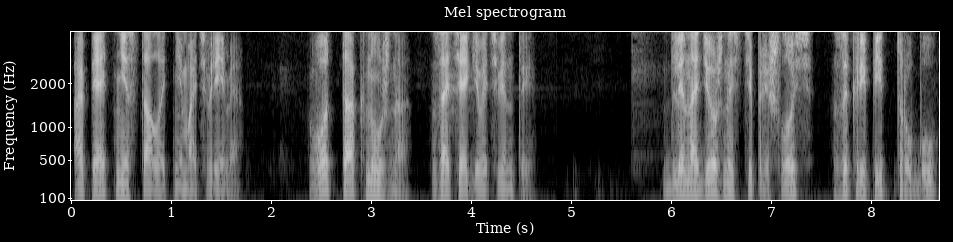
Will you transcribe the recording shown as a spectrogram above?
опять не стал отнимать время. Вот так нужно затягивать винты. Для надежности пришлось закрепить трубу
